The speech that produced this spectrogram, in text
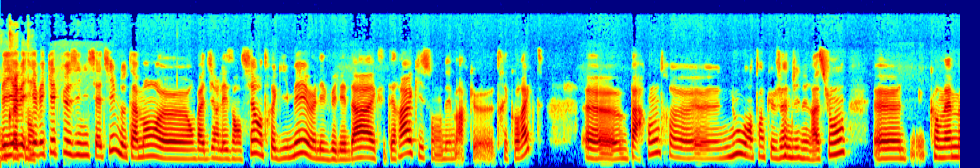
Il y, avait, il y, avait, quelques initiatives, notamment, on va dire les anciens entre guillemets, les Véleda, etc., qui sont des marques très correctes. par contre, nous, en tant que jeune génération, quand même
